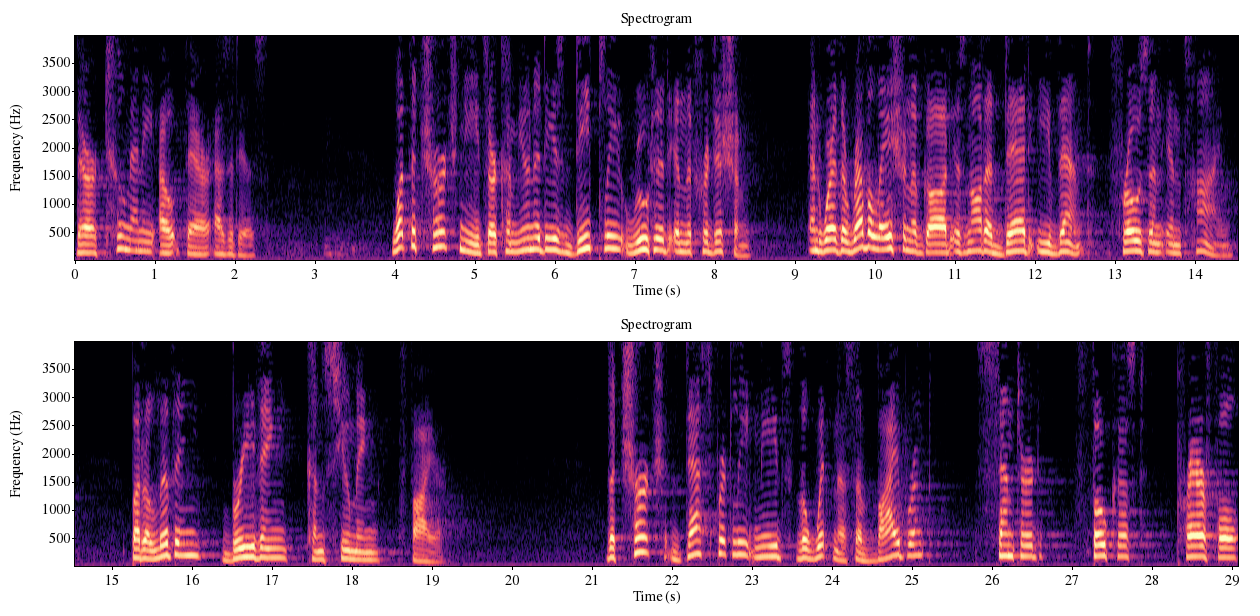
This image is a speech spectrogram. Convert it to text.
There are too many out there as it is. What the church needs are communities deeply rooted in the tradition and where the revelation of God is not a dead event frozen in time, but a living, breathing, consuming fire. The church desperately needs the witness of vibrant, centered, focused, prayerful,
